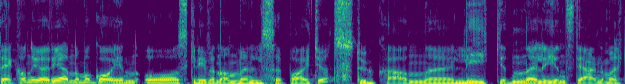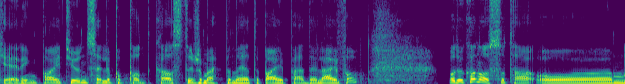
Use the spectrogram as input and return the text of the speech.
Det kan du gjøre gjennom å gå inn og skrive en anmeldelse på iTunes. Du kan eh, like den eller gi en stjernemarkering på iTunes eller på podcaster, som appen heter på iPad eller iPhone. Og du kan også ta og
